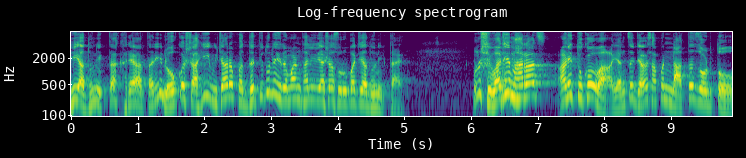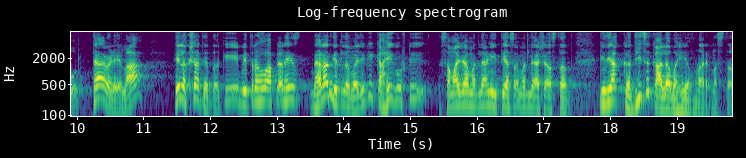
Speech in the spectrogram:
ही आधुनिकता खऱ्या अर्थाने लोकशाही विचारपद्धतीतून निर्माण झालेली अशा स्वरूपाची आधुनिकता आहे. म्हणून शिवाजी महाराज आणि तुकोबा यांचं ज्यावेळेस आपण नातं जोडतो त्यावेळेला हे लक्षात येतं की मित्र हो आपल्याला हे ध्यानात घेतलं पाहिजे की काही गोष्टी समाजामधल्या आणि इतिहासामधल्या अशा असतात की या कधीच कालबाह्य होणाऱ्या नसतात.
